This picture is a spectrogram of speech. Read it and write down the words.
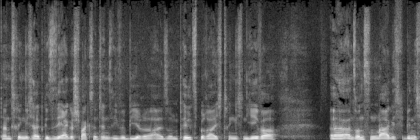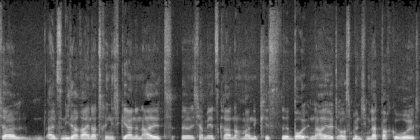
dann trinke ich halt sehr geschmacksintensive Biere. Also im Pilzbereich trinke ich einen Jever äh, ansonsten mag ich, bin ich ja als Niederrheiner trinke ich gerne ein Alt. Äh, ich habe mir jetzt gerade noch mal eine Kiste Bolton Alt aus Mönchengladbach geholt.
